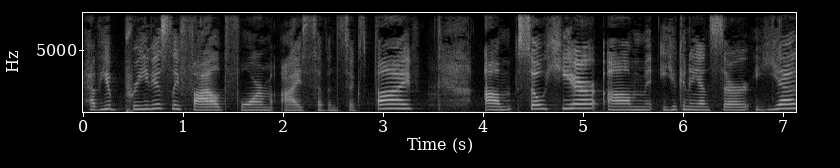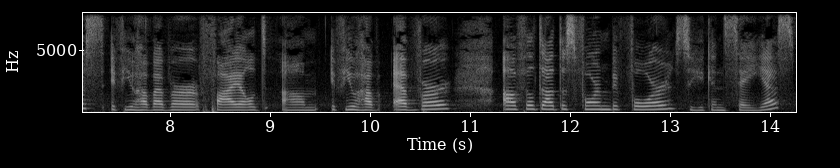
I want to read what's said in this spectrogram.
Have you previously filed Form I 765? Um, so here um, you can answer yes if you have ever filed, um, if you have ever uh, filled out this form before. So you can say yes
